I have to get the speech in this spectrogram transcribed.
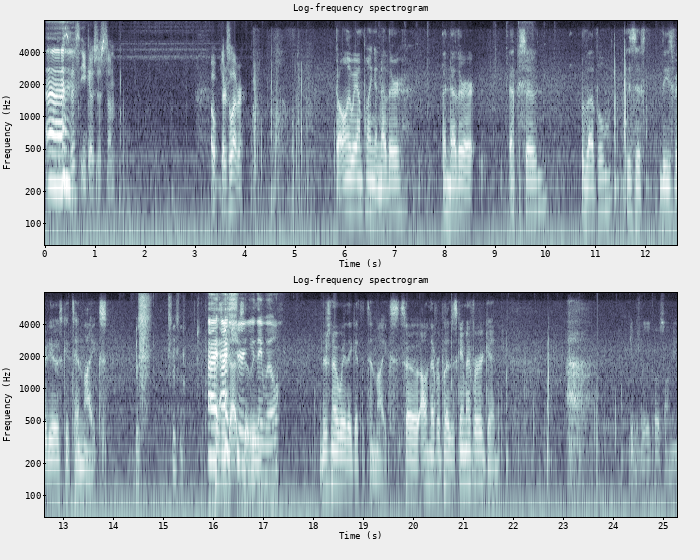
Uh, this ecosystem. Oh, there's a lever. The only way I'm playing another another episode level is if these videos get 10 likes. I, I Because assure you they will. There's no way they get to 10 likes. So I'll never play this game ever again. He was really close on me.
